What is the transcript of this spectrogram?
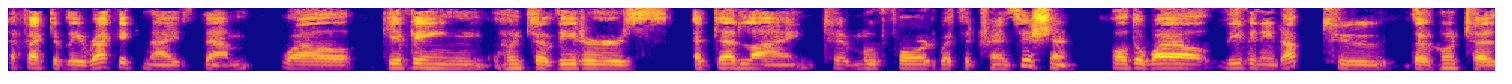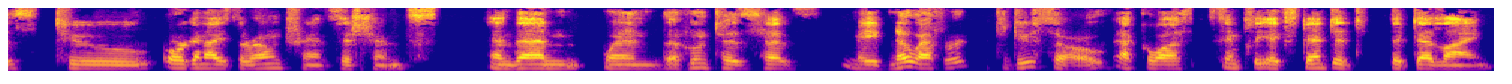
effectively recognized them while giving junta leaders a deadline to move forward with the transition, all the while leaving it up to the juntas to organize their own transitions. And then when the juntas have made no effort to do so, ECOWAS simply extended the deadline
